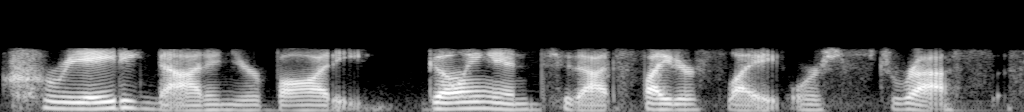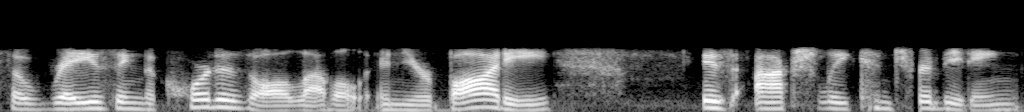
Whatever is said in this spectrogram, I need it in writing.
creating that in your body, going into that fight or flight or stress, so raising the cortisol level in your body is actually contributing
